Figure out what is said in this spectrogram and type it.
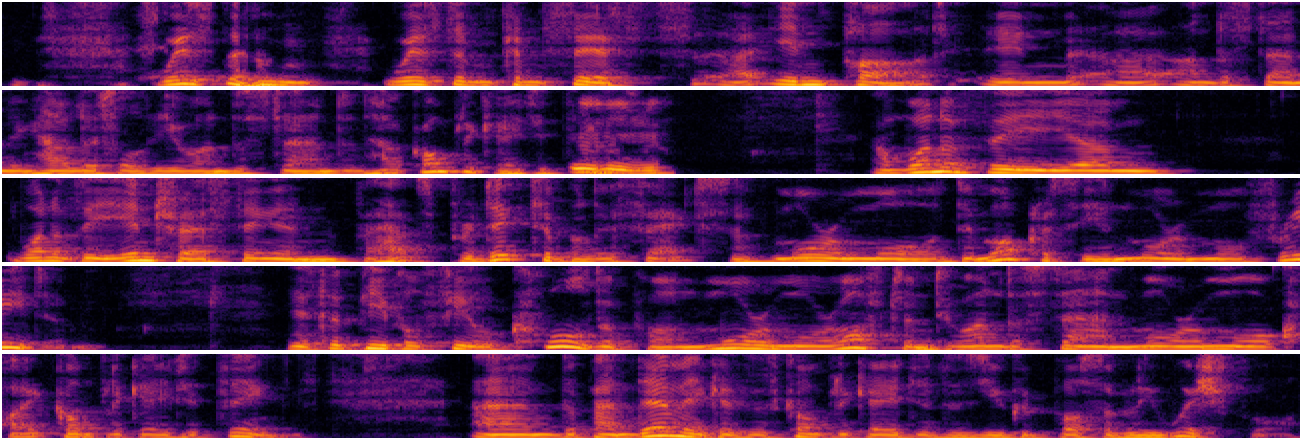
wisdom, wisdom consists uh, in part in uh, understanding how little you understand and how complicated things mm-hmm. are. And one of the um, one of the interesting and perhaps predictable effects of more and more democracy and more and more freedom is that people feel called upon more and more often to understand more and more quite complicated things. And the pandemic is as complicated as you could possibly wish for.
